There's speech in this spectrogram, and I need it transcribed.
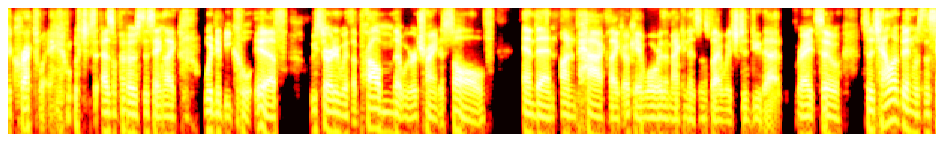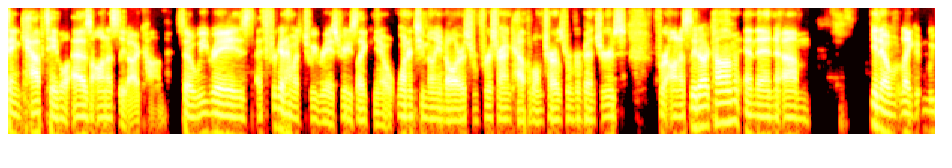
the correct way, which is as opposed to saying like, wouldn't it be cool if we started with a problem that we were trying to solve, and then unpack like, okay, what were the mechanisms by which to do that, right? So, so TalentBin was the same cap table as Honestly.com. So we raised, I forget how much we raised. We raised like you know one or two million dollars from first round capital and Charles River Ventures for Honestly.com, and then. Um, you know, like we,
